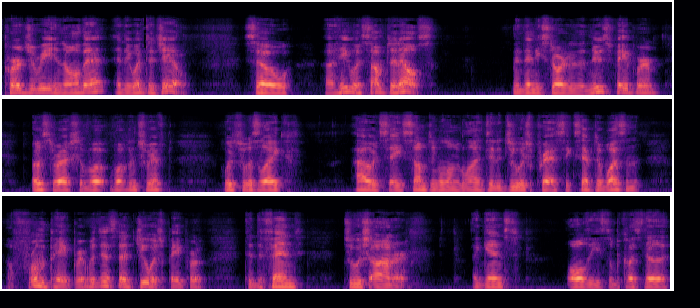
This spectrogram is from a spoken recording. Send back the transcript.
perjury and all that, and they went to jail. So uh, he was something else. And then he started a newspaper, Österreichische Wochenschrift, which was like, I would say, something along the lines of the Jewish press, except it wasn't a from paper. It was just a Jewish paper to defend Jewish honor against all these, because the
